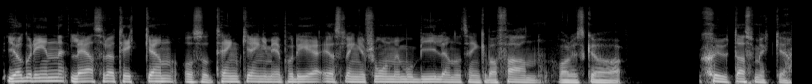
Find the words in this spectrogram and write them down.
Jag går in, läser artikeln och så tänker jag inget mer på det. Jag slänger ifrån mig mobilen och tänker bara fan vad det ska skjutas mycket.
